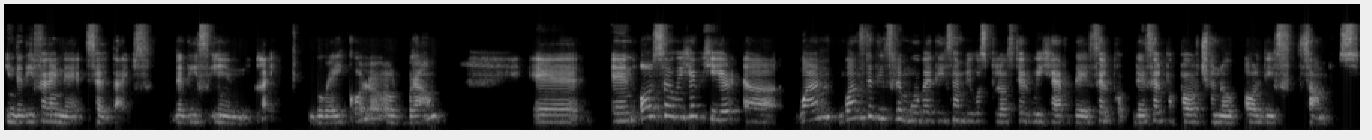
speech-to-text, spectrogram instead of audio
in the different uh, cell types that is in like gray color or brown. Uh, and also we have here, uh, one, once that is removed, this ambiguous cluster, we have the cell, the cell proportion of all these samples.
